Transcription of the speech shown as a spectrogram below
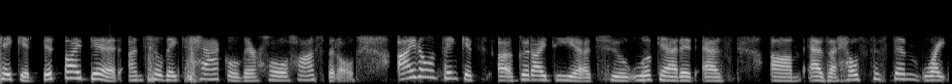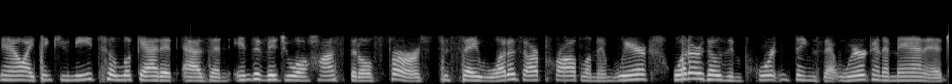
take it bit by bit until they tackle their whole hospital. I don't think it's a good idea to look at it as as um, as a health system right now, I think you need to look at it as an individual hospital first to say what is our problem and where what are those important things that we're going to manage,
